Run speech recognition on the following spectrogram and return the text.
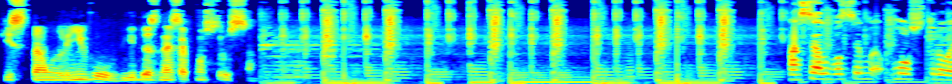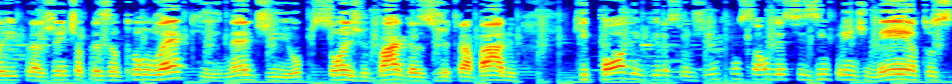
que estão ali envolvidas nessa construção. Marcelo, você mostrou aí para a gente, apresentou um leque né, de opções, de vagas de trabalho que podem vir a surgir em função desses empreendimentos,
